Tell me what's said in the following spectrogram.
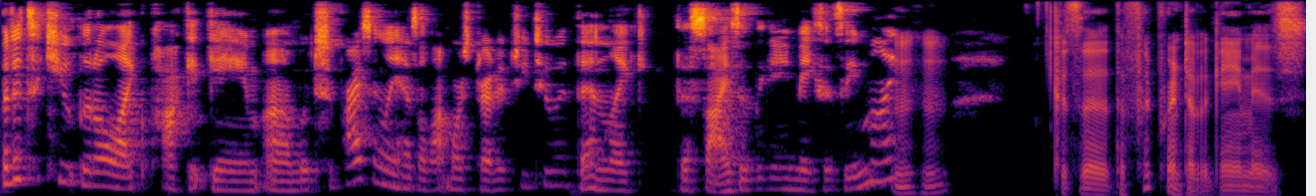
But it's a cute little like pocket game, um, which surprisingly has a lot more strategy to it than like the size of the game makes it seem like. Mm-hmm. Because the the footprint of the game is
